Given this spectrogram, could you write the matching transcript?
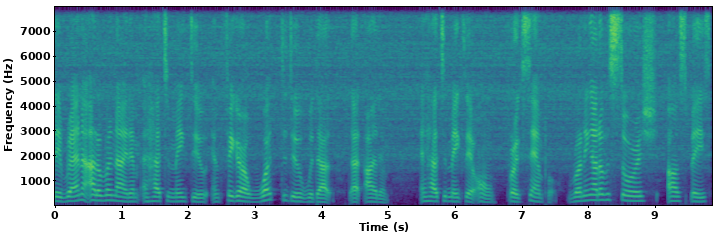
they ran out of an item and had to make do and figure out what to do without that item and had to make their own. For example, running out of a storage uh, space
